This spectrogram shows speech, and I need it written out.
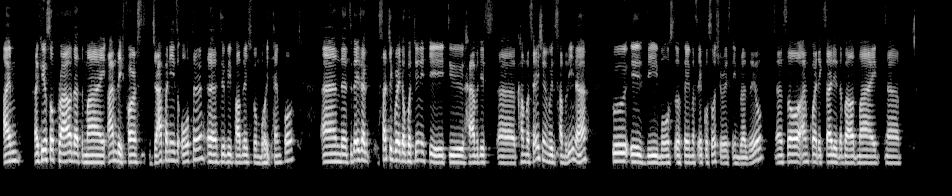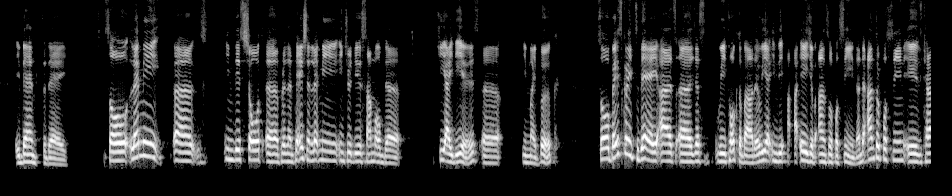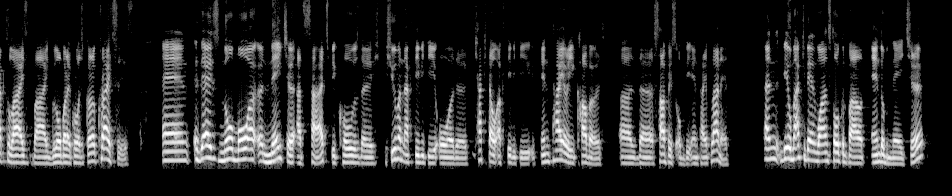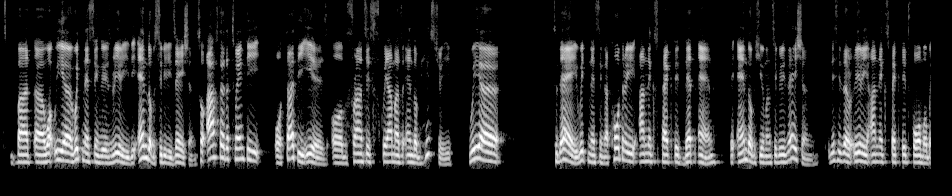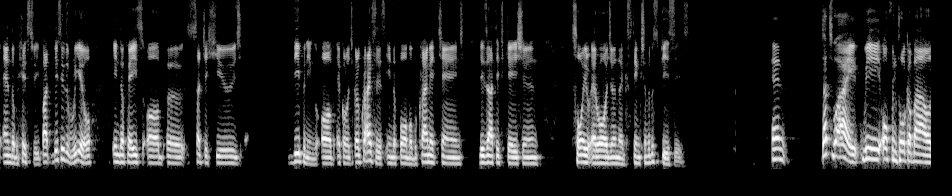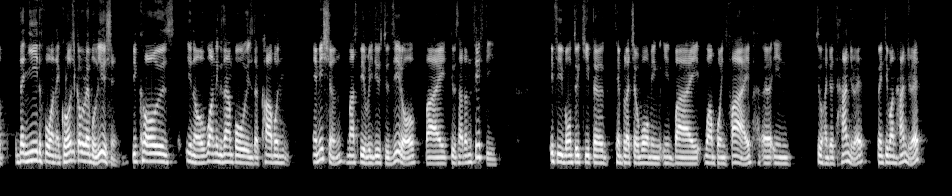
I'm I feel so proud that my I'm the first Japanese author uh, to be published from Boy Temple. And uh, today is a, such a great opportunity to have this uh, conversation with Sabrina, who is the most uh, famous eco-socialist in Brazil. Uh, so I'm quite excited about my uh, event today. So let me, in this short presentation, let me introduce some of the key ideas in my book. So basically today, as uh, just we talked about, we are in the uh, age of Anthropocene, and the Anthropocene is characterized by global ecological crisis. And there is no more uh, nature as such because the human activity or the capital activity entirely covered uh, the surface of the entire planet. And Bill McKibben once talked about end of nature, but uh, what we are witnessing is really the end of civilization. So after the 20 or 30 years of Francis Fukuyama's end of history, we are today witnessing a totally unexpected dead end, the end of human civilization. This is a really unexpected form of end of history, but this is real in the face of uh, such a huge deepening of ecological crisis in the form of climate change, desertification, soil erosion, extinction of species. And that's why we often talk about the need for an ecological revolution because, you know, one example is the carbon emission must be reduced to zero by 2050 if we want to keep the temperature warming in by 1.5 uh, in 200, 2100,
